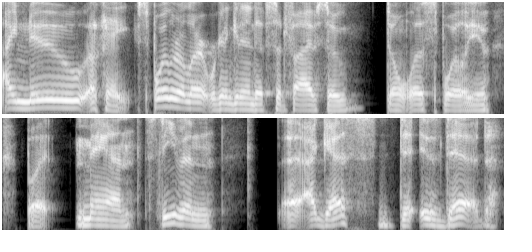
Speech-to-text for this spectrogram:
I knew. Okay, spoiler alert. We're gonna get into episode five, so don't let us spoil you. But man, Steven, uh, I guess, is dead.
